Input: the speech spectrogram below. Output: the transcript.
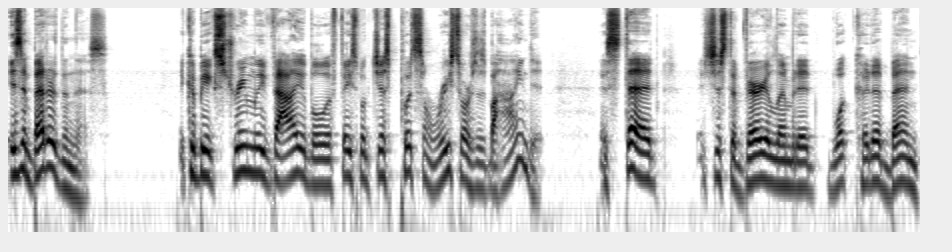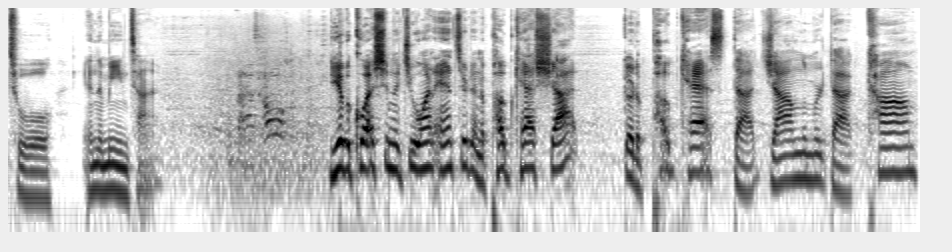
isn't better than this. It could be extremely valuable if Facebook just put some resources behind it. Instead, it's just a very limited what could have been tool in the meantime. Do you have a question that you want answered in a pubcast shot? Go to pubcast.jonloomer.com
